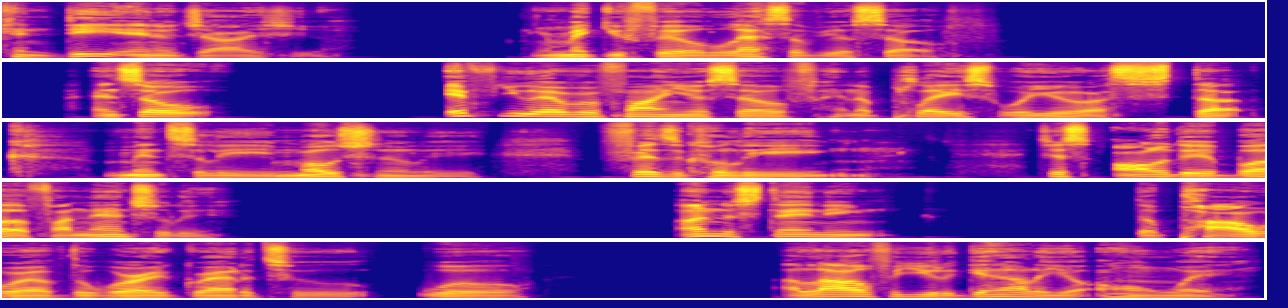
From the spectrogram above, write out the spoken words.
can de energize you and make you feel less of yourself. And so, if you ever find yourself in a place where you are stuck mentally, emotionally, physically, just all of the above, financially, understanding the power of the word gratitude will allow for you to get out of your own way.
